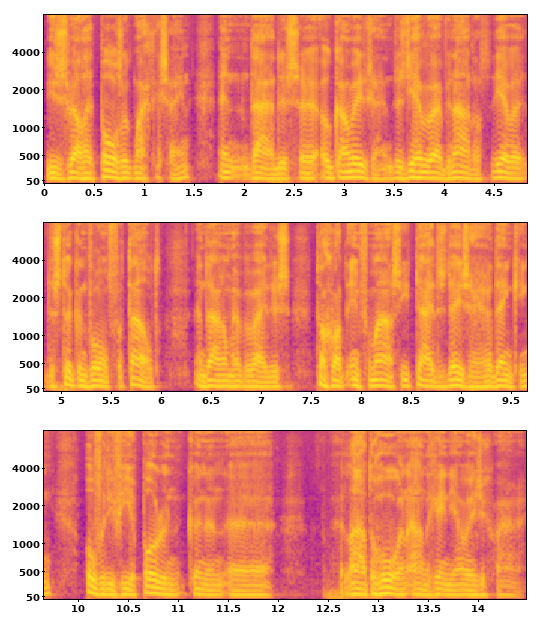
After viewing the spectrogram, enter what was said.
die dus wel het Pools ook machtig zijn en daar dus eh, ook aanwezig zijn. Dus die hebben wij benaderd, die hebben de stukken voor ons vertaald. En daarom hebben wij dus toch wat informatie tijdens deze herdenking over die vier Polen kunnen eh, laten horen aan degenen die aanwezig waren.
